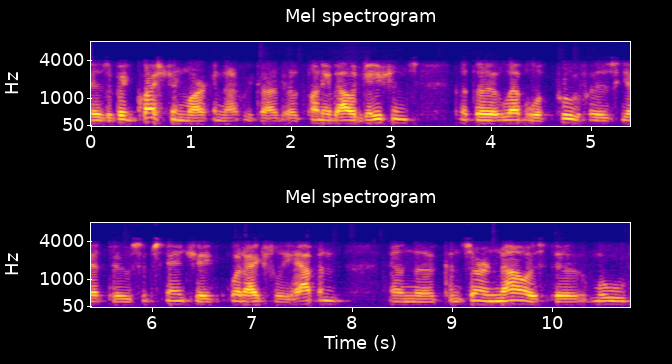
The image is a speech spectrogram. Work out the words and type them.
is a big question mark in that regard. There are plenty of allegations, but the level of proof is yet to substantiate what actually happened. And the concern now is to move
